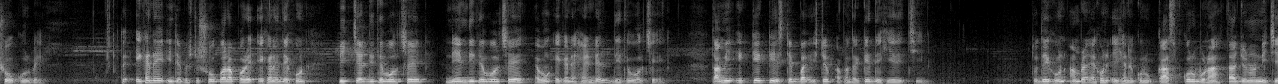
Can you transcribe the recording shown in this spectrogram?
শো করবে। তো এখানে ইন্টারফেসটি শো করার পরে এখানে দেখুন পিকচার দিতে বলছে নেম দিতে বলছে এবং এখানে হ্যান্ডেল দিতে বলছে। তো আমি একটি একটি স্টেপ বাই স্টেপ আপনাদেরকে দেখিয়ে দিচ্ছি। তো দেখুন, আমরা এখন এখানে কোনো কাজ করব না, তার জন্য নিচে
